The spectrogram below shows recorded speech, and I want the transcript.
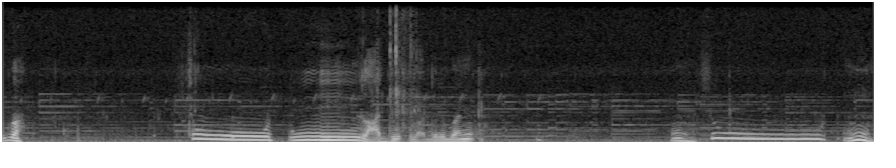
Apa? Cut. Ih, laju pula dari banyak. Hmm, cut. Hmm.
